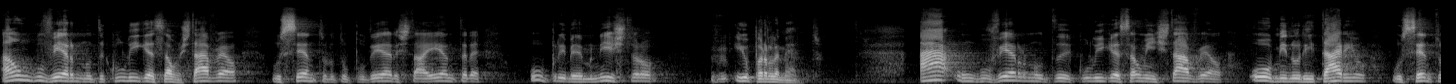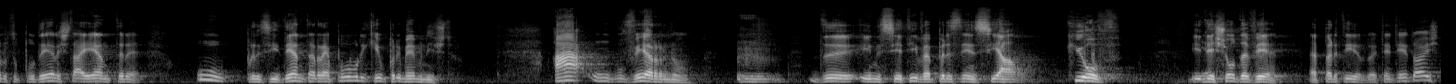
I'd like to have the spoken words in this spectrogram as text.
Há um governo de coligação estável, o centro do poder está entre o Primeiro-Ministro e o Parlamento. Há um governo de coligação instável ou minoritário, o centro do poder está entre o Presidente da República e o Primeiro-Ministro. Há um governo de iniciativa presidencial que houve e deixou de haver a partir de 82,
